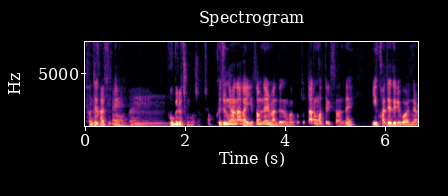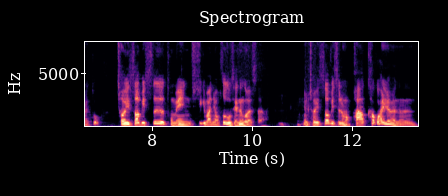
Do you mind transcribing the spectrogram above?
선택할 수 있도록 네. 네. 음. 보기를 준 거죠. 그 중에 하나가 이 썸네일 만드는 거고 또 다른 것들이 있었는데 이 과제들이 뭐였냐면 또 저희 서비스 도메인 지식이 많이 없어도 되는 거였어요. 왜냐면 저희 서비스를 막 파악하고 하려면은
